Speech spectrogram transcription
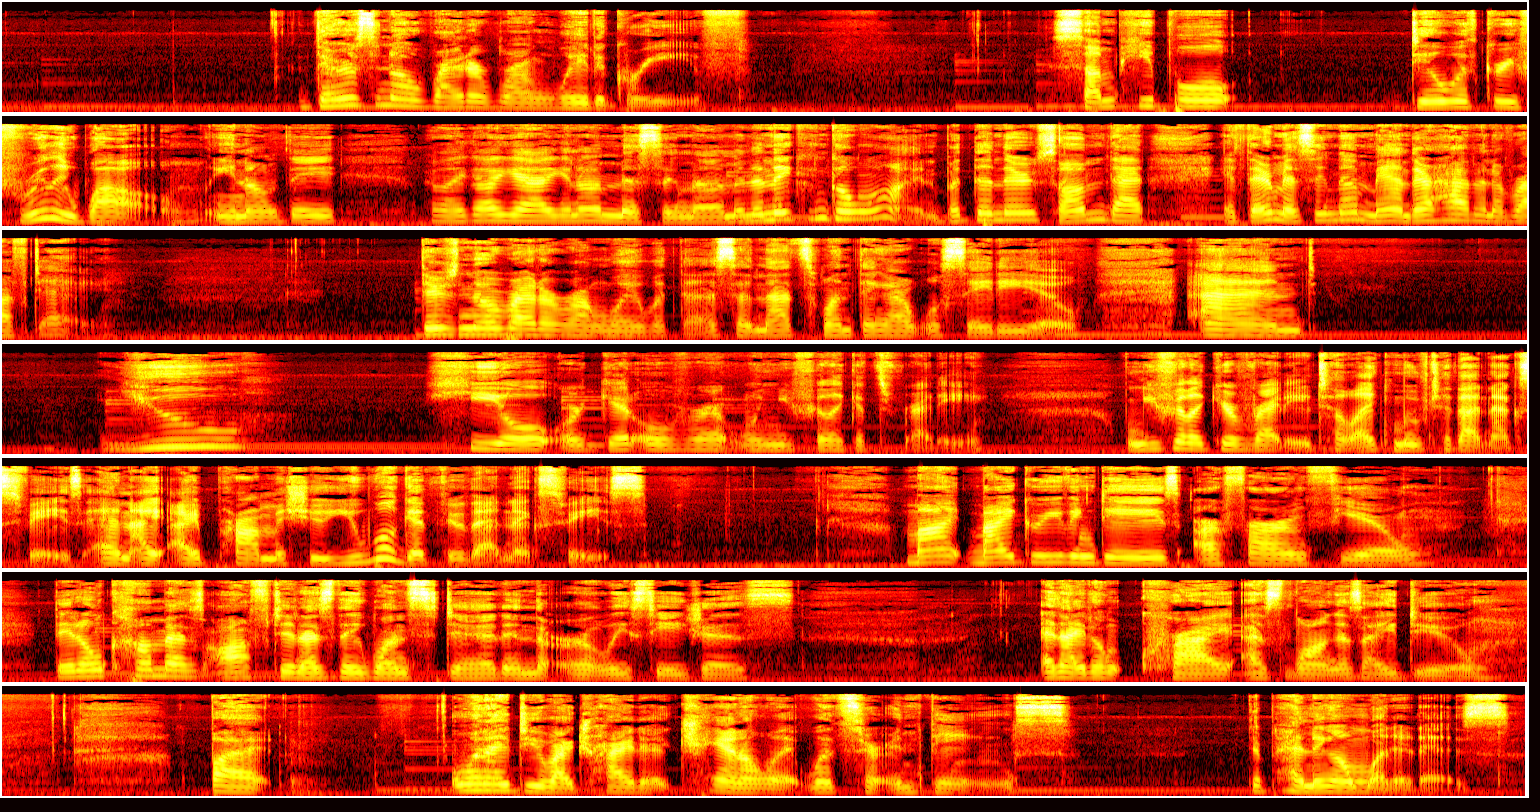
there's no right or wrong way to grieve. Some people deal with grief really well. You know, they they're like, "Oh yeah, you know, I'm missing them." And then they can go on. But then there's some that if they're missing them, man, they're having a rough day there's no right or wrong way with this. And that's one thing I will say to you. And you heal or get over it when you feel like it's ready. When you feel like you're ready to like move to that next phase. And I, I promise you, you will get through that next phase. My my grieving days are far and few. They don't come as often as they once did in the early stages. And I don't cry as long as I do. But when I do, I try to channel it with certain things, depending on what it is.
